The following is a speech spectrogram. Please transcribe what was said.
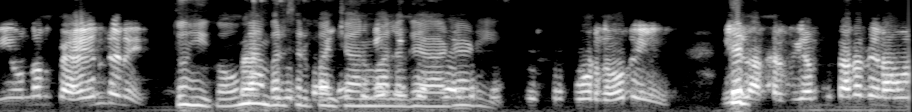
ਵੀ ਉਹਨਾਂ ਨੂੰ ਪੈਸੇ ਨਹੀਂ ਦੇਣੇ। ਤੁਸੀਂ ਕਹੋ ਮੈਂਬਰ ਸਰਪੰਚਾਂ ਨੂੰ ਵੱਲ ਗਿਆ ਡੈਡੀ। ਰਿਪੋਰਟ ਦਿਓ ਤੁਸੀਂ। ਤੇ- 20 ਲੱਖ ਰੁਪਇਆ ਨੂੰ ਕਾਹਦਾ ਦੇਣਾ ਵਾ?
